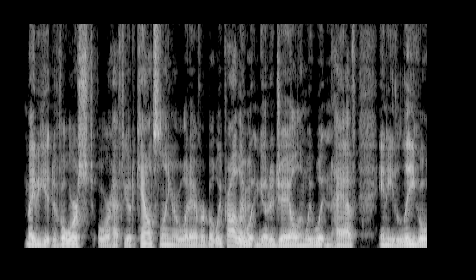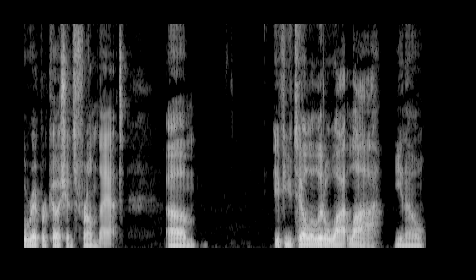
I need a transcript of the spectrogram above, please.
maybe get divorced or have to go to counseling or whatever, but we probably Right. wouldn't go to jail and we wouldn't have any legal repercussions from that. Um, if you tell a little white lie, you know,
